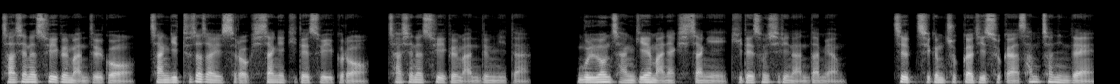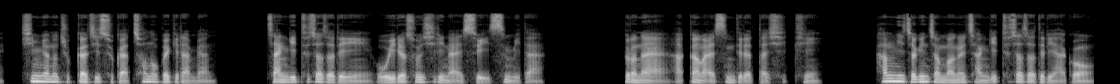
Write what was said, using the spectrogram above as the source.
자신의 수익을 만들고 장기 투자자일수록 시장의 기대 수익으로 자신의 수익을 만듭니다. 물론 장기에 만약 시장이 기대 손실이 난다면 즉 지금 주가 지수가 3000인데 10년 후 주가 지수가 1500이라면 장기 투자자들이 오히려 손실이 날 수 있습니다. 그러나 아까 말씀드렸다시피 합리적인 전망을 장기 투자자들이 하고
